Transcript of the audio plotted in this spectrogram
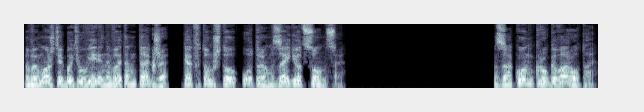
вы можете быть уверены в этом так же, как в том, что утром взойдет солнце. Закон круговорота.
